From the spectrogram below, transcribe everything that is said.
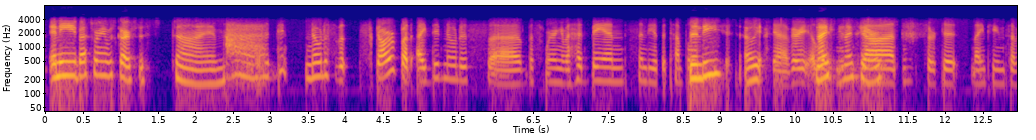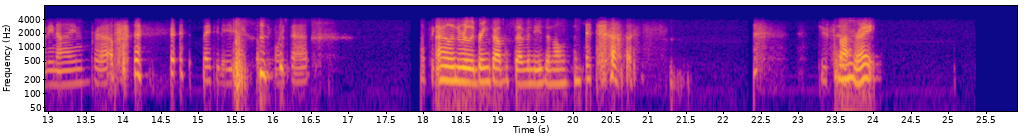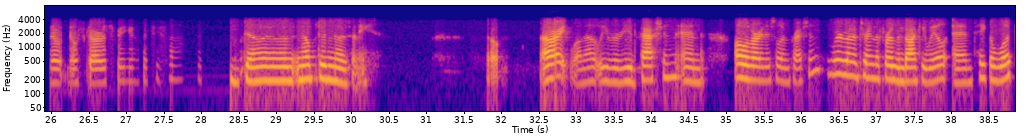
Any best wearing of a scarf this time? I didn't notice the scarf, but I did notice uh Beth wearing of a headband. Cindy at the temple. Cindy? Oh yeah. Yeah, very Nice- nice hair. Circuit, 1979 perhaps, 1980 something like that. That's a good. Island really brings out the seventies and all of them. It does. Do you saw All right. no no scars for you that you saw? Don't, nope, didn't notice any. So, all right. Well, now that we've reviewed fashion and all of our initial impressions, we're going to turn the frozen donkey wheel and take a look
